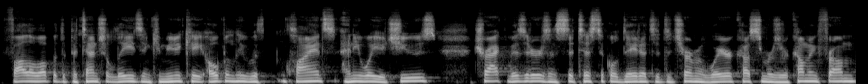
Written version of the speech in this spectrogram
follow up with the potential leads and communicate openly with clients any way you choose, track visitors and statistical data to determine where your customers are coming from,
